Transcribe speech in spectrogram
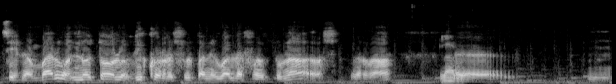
sin embargo, no todos los discos resultan igual de afortunados, ¿verdad? Eh,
